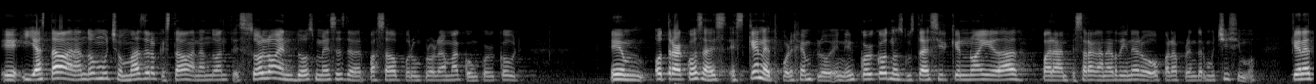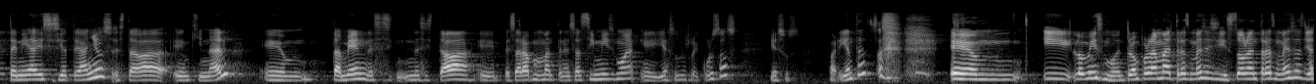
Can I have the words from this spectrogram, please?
eh, y ya estaba ganando mucho más de lo que estaba ganando antes, solo en dos meses de haber pasado por un programa con Core Code. Em, otra cosa es, es, Kenneth, por ejemplo. En, el Core nos gusta decir que no hay edad para empezar a ganar dinero o para aprender muchísimo. Kenneth tenía 17 años, estaba en Quinal, em, también necesitaba eh, empezar a mantenerse a sí mismo eh, y a sus recursos y a sus parientes. Em, y lo mismo, entró a un programa de tres meses y solo en tres meses ya,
